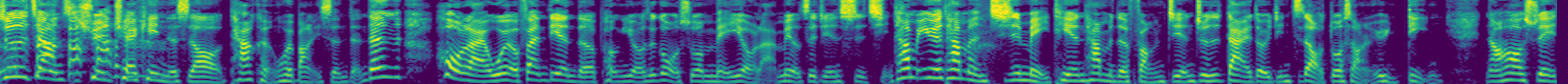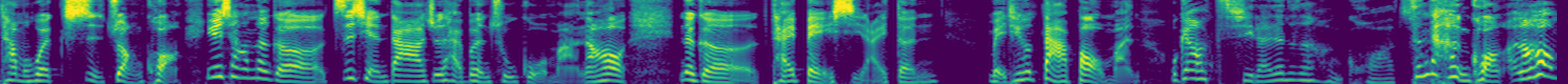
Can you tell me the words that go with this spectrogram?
就是这样子去 check in 的时候，他可能会帮你升等。但是后来我有饭店的朋友是跟我说没有啦，没有这件事情。他们因为他们其实每天他们的房间就是大家都已经知道有多少人预订，然后所以他们会视状况，因为像那个之前大家就是还不能出国嘛，然后那个台北喜来登，每天都大爆满。我跟你讲，喜来登真的很夸张，真的很狂。然后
